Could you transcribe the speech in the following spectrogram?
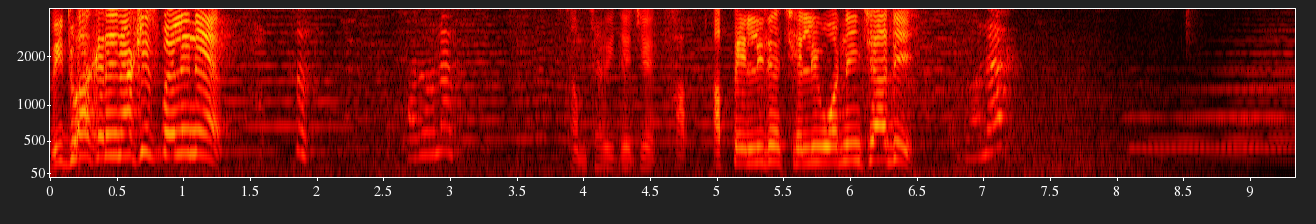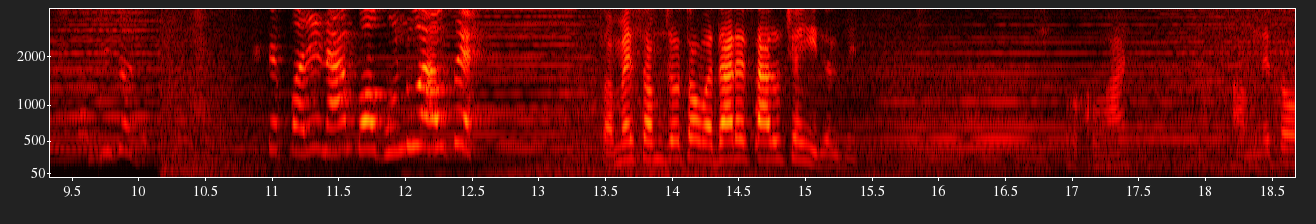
વિધવા કરી નાખીશ પેલી ને આ રોનક. સમજાવી દેજે. આ પેલી ને છેલ્લી વોર્નિંગ છે આદી. રોનક. પરિણામ બહુ ગુંડું આવશે. તમે સમજો તો વધારે સારું છે હિરલબેન. ભગવાન અમને તો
